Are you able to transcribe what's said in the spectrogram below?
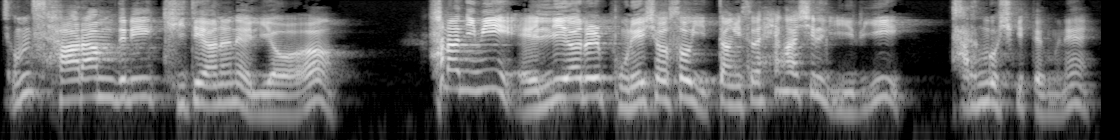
지금 사람들이 기대하는 엘리야와 하나님이 엘리야를 보내셔서 이 땅에서 행하실 일이 다른 것이기 때문에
